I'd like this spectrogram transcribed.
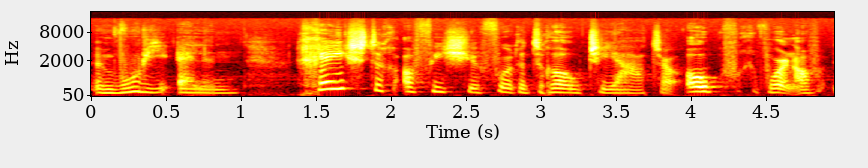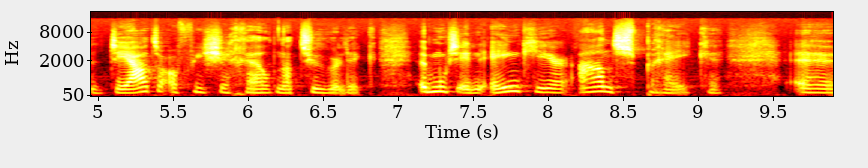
een Woody Allen. Geestig affiche voor het Rood Theater. Ook voor een theateraffiche geldt natuurlijk. Het moet in één keer aanspreken. Uh,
